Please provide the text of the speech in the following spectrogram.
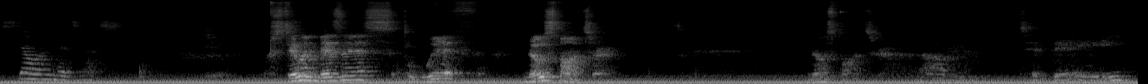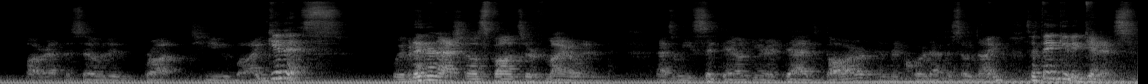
still in business. We're still in business with no sponsor. No sponsor. Um, today, our episode is brought to you by Guinness. We have an international sponsor from Ireland as we sit down here at Dad's Bar and record episode 9. So, thank you to Guinness.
